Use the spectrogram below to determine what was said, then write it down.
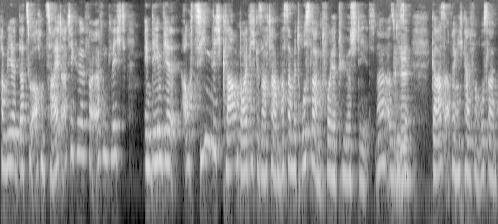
haben wir dazu auch einen Zeitartikel veröffentlicht, in dem wir auch ziemlich klar und deutlich gesagt haben, was da mit Russland vor der Tür steht. Ne? Also mhm. diese Gasabhängigkeit von Russland.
